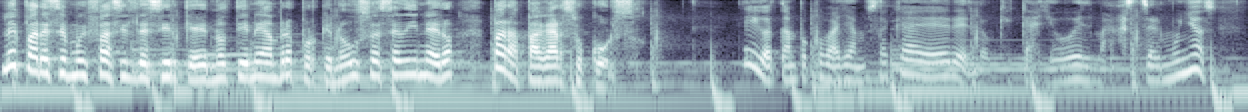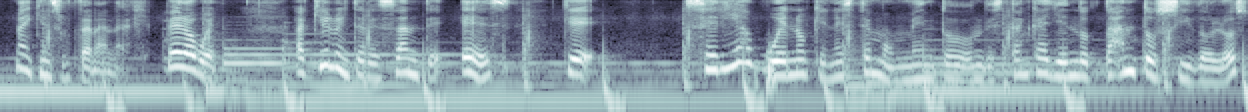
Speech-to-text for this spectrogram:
le parece muy fácil decir que no tiene hambre porque no usa ese dinero para pagar su curso. Digo, tampoco vayamos a caer en lo que cayó el Máster Muñoz. No hay que insultar a nadie. Pero bueno, aquí lo interesante es que sería bueno que en este momento donde están cayendo tantos ídolos,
